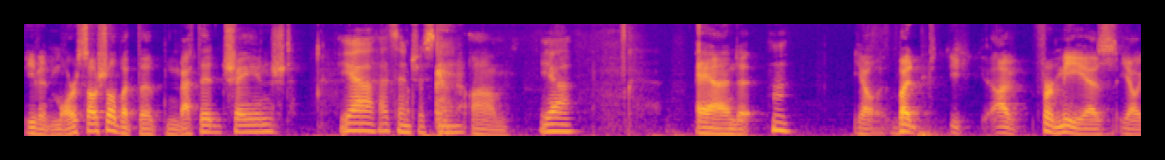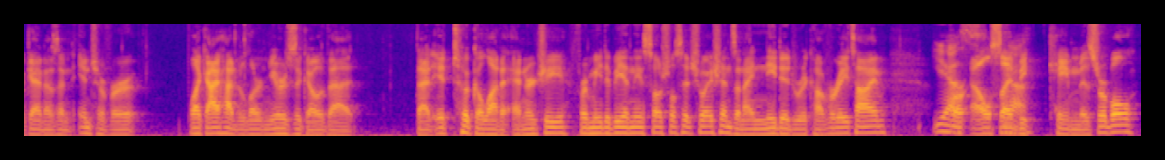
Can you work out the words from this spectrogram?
even more social, but the method changed. yeah, that's interesting. Um, yeah, and you know but I, for me as you know again as an introvert like i had to learn years ago that that it took a lot of energy for me to be in these social situations and i needed recovery time yes. or else yeah. i became miserable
